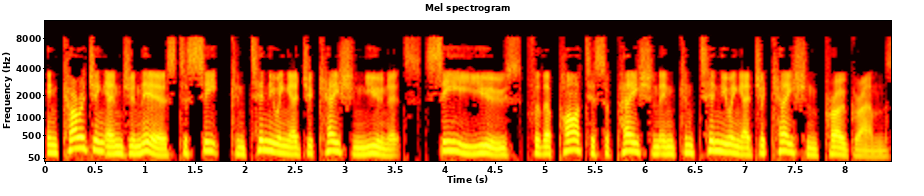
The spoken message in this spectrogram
encouraging engineers to seek continuing education units CEUs for their participation in continuing education programs.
